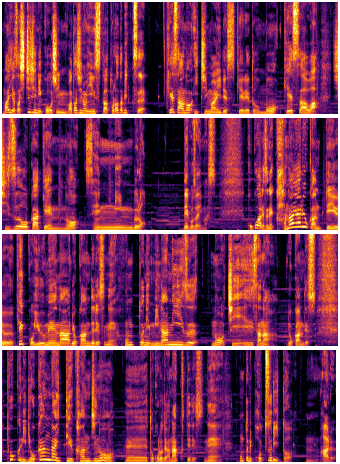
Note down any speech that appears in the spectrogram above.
毎朝7時に更新、私のインスタトラタビックス。今朝の1枚ですけれども、今朝は静岡県の千人風呂でございます。ここはですね、金谷旅館っていう結構有名な旅館でですね、本当に南伊豆の小さな旅館です。特に旅館街っていう感じの、えーところではなくてですね、本当にぽつりと、うんある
